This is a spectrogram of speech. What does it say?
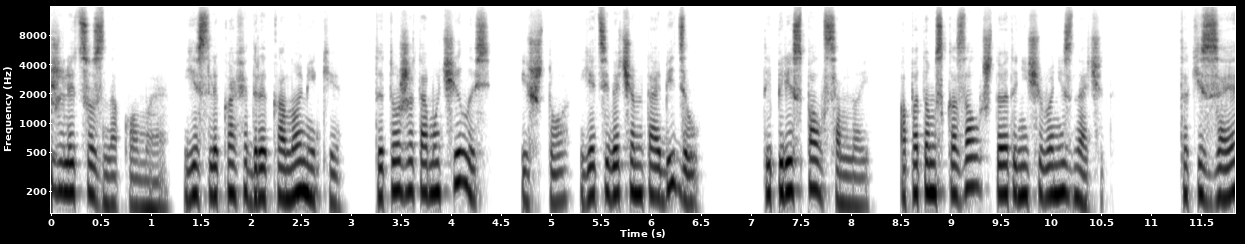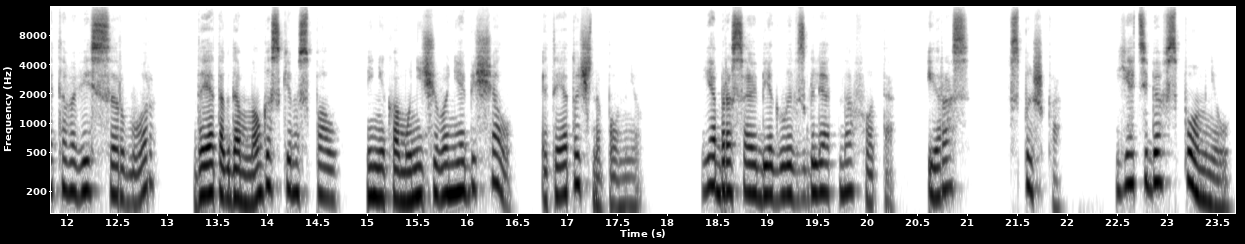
же, лицо знакомое. Если кафедра экономики, ты тоже там училась?» «И что, я тебя чем-то обидел? Ты переспал со мной, а потом сказал, что это ничего не значит. Так из-за этого весь сыр-бор? Да я тогда много с кем спал и никому ничего не обещал, это я точно помню. Я бросаю беглый взгляд на фото, и раз — вспышка. Я тебя вспомнил.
